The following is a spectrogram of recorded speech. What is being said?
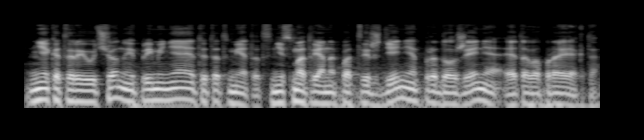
Некоторые ученые применяют этот метод, несмотря на подтверждение продолжения этого проекта.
